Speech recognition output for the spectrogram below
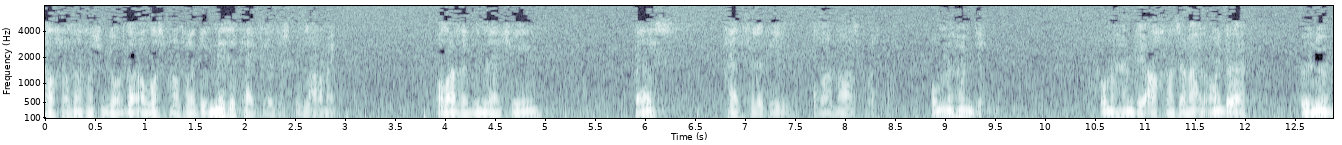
qalxacaqsan. Çünki orada Allah subhanətə deyir, necə təkir edir qullarımı? Onlar da deyirlər ki, bəs tərk elədi, onlar namaz qılırlar. O mühümdir. O mühümdir, axırıncı əməli. Ona görə ölüm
